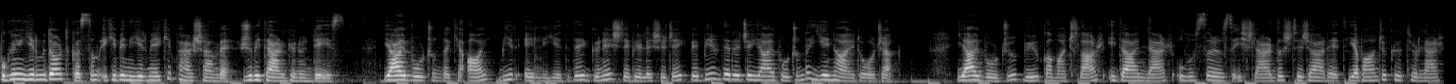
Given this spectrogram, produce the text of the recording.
Bugün 24 Kasım 2022 Perşembe, Jüpiter günündeyiz. Yay burcundaki ay 1.57'de Güneş'le birleşecek ve 1 derece Yay burcunda yeni ay doğacak. Yay burcu büyük amaçlar, idealler, uluslararası işler, dış ticaret, yabancı kültürler,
